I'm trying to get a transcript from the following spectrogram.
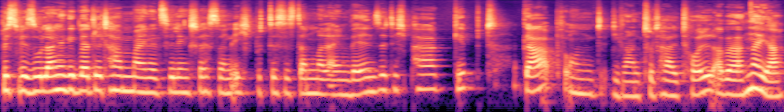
Bis wir so lange gebettelt haben, meine Zwillingsschwester und ich, dass es dann mal einen Wellensittichpark gibt, gab und die waren total toll. Aber naja,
